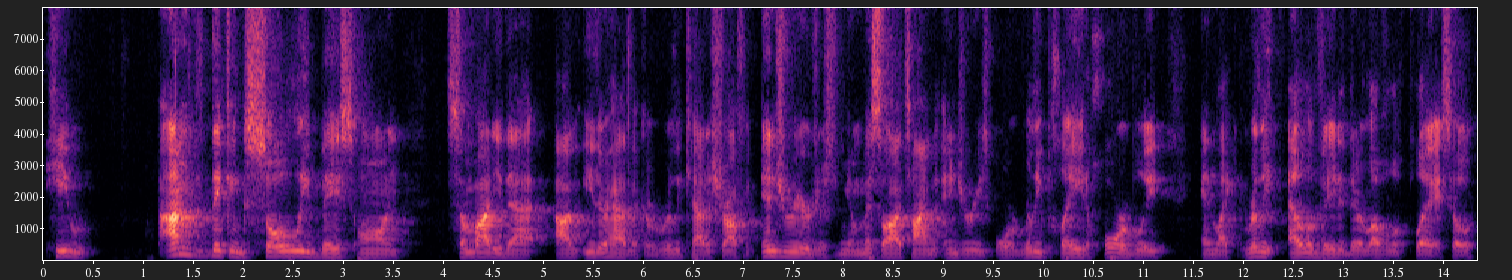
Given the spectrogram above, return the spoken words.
he, I'm thinking solely based on somebody that I've either had like a really catastrophic injury or just you know missed a lot of time with injuries or really played horribly and like really elevated their level of play. So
